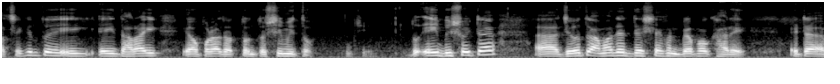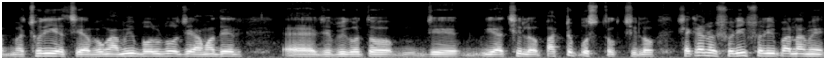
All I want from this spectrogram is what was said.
আছে কিন্তু এই এই ধারাই এই অপরাধ অত্যন্ত সীমিত। তো এই বিষয়টা যেহেতু আমাদের দেশে এখন ব্যাপক হারে এটা ছড়িয়েছে এবং আমি বলব যে আমাদের যে বিগত যে ইয়া ছিল পাঠ্যপুস্তক ছিল সেখানেও শরীফ শরীফা নামে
